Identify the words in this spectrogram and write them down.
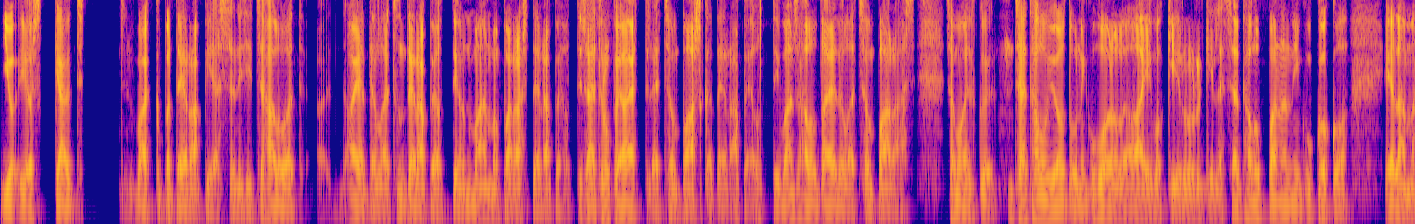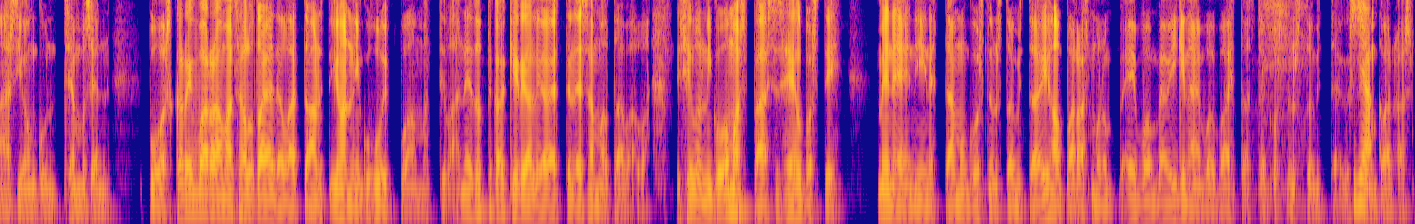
jo, jos käyt vaikkapa terapiassa, niin sitten sä haluat ajatella, että sun terapeutti on maailman paras terapeutti. Sä et rupea ajattelemaan, että se on paska terapeutti, vaan sä haluat ajatella, että se on paras. Samoin, että kun sä et halua joutua niin kuin huonolle aivokirurgille. Sä et halua panna niin kuin koko elämääsi jonkun semmoisen puoskarin varaamaan. Sä haluat ajatella, että tämä on nyt ihan niin kuin huippuammattilainen. Ja totta kai kirjailija ajattelee samalla tavalla. Ja silloin niin kuin omassa päässä se helposti menee niin, että tämä mun kustannustoimittaja on ihan paras. Mun ei voi, mä ikinä en voi vaihtaa sitä kustannustoimittajaa, koska se Ja on paras.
